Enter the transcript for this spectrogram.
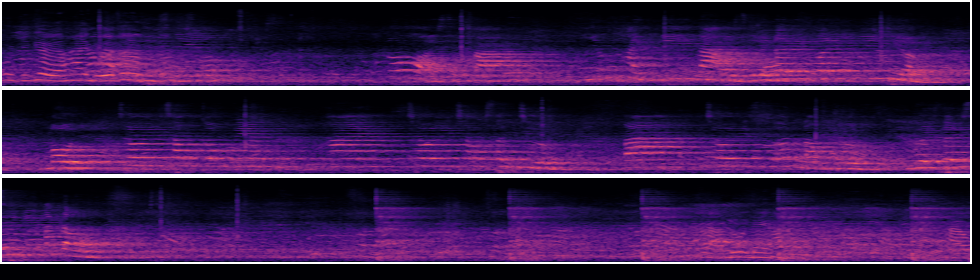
Cô chính kìa hai đứa giờ. Câu hỏi số 8. Những hành vi nào dưới đây gây nguy hiểm? 1. Chơi trong công viên 2. Chơi trong sân trường 3. Chơi giữa lòng đường 10 giây suy nghĩ bắt đầu Đội này. Thảo.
